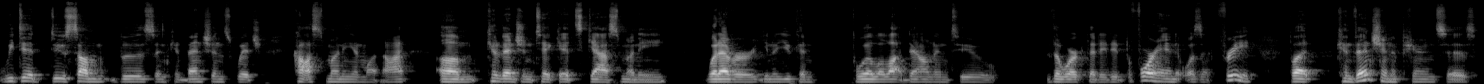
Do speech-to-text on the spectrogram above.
we did do some booths and conventions which cost money and whatnot. Um, convention tickets gas money whatever you know you can boil a lot down into the work that i did beforehand. It wasn't free but convention appearances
